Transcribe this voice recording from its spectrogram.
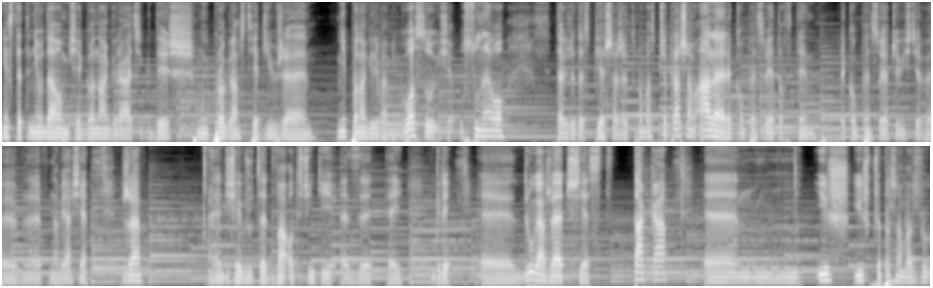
Niestety nie udało mi się go nagrać, gdyż mój program stwierdził, że nie ponagrywa mi głosu i się usunęło. Także to jest pierwsza rzecz, którą was przepraszam, ale rekompensuję to w tym, rekompensuję oczywiście w, w, w nawiasie, że Dzisiaj wrzucę dwa odcinki z tej gry. E, Druga rzecz jest taka, iż, iż przepraszam Was ró-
